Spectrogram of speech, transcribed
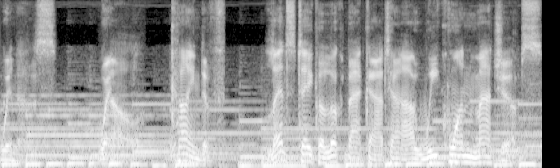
winners. Well, kind of. Let's take a look back at our week 1 matchups.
